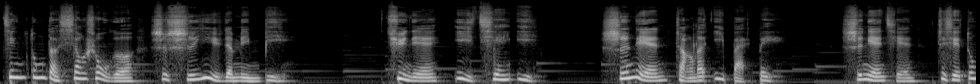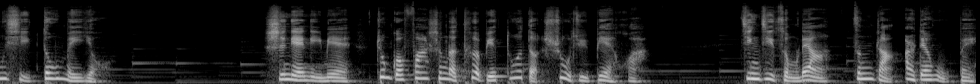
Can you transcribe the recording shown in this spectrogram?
京东的销售额是十亿人民币，去年一千亿，十年涨了一百倍。十年前，这些东西都没有。十年里面，中国发生了特别多的数据变化：经济总量增长二点五倍，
